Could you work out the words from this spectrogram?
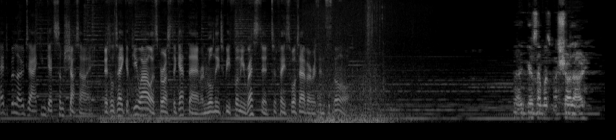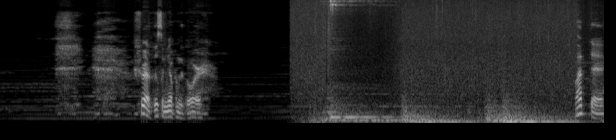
Head below deck and get some shut-eye. It'll take a few hours for us to get there and we'll need to be fully rested to face whatever is in store. I guess that was my shut eye. Should have lifted me up on the door. What the?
